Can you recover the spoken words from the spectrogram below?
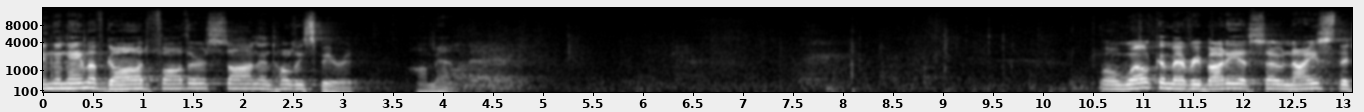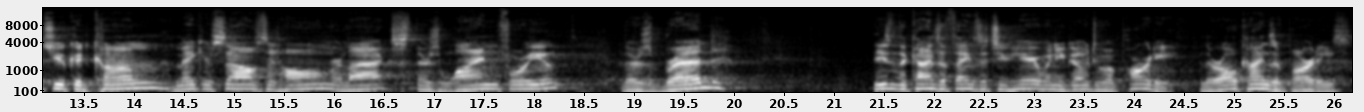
In the name of God, Father, Son, and Holy Spirit. Amen. Well, welcome everybody. It's so nice that you could come, make yourselves at home, relax. There's wine for you, there's bread. These are the kinds of things that you hear when you go to a party. And there are all kinds of parties.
